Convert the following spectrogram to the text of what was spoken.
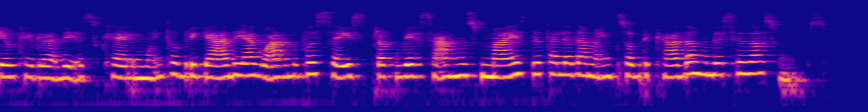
Eu que agradeço, Kelly, muito obrigada e aguardo vocês para conversarmos mais detalhadamente sobre cada um desses assuntos.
